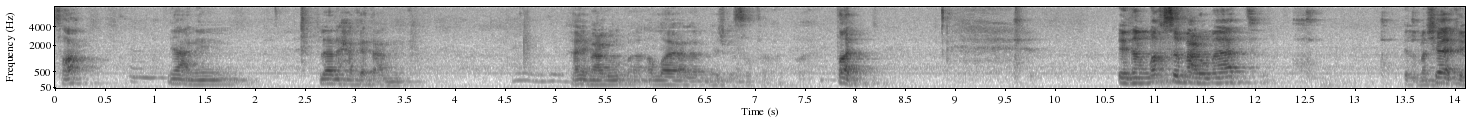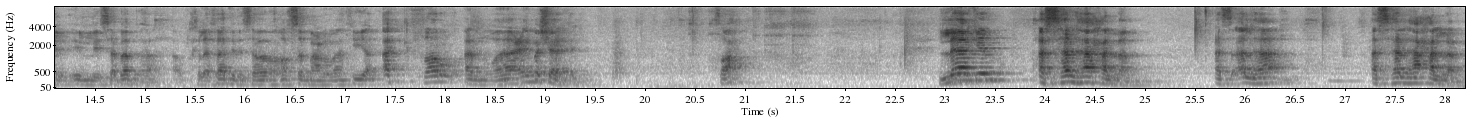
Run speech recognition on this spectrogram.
صح؟ يعني فلانة حكت عنك. هاي معلومة الله يعلم إيش قصتها. طيب. إذا نقص المعلومات المشاكل اللي سببها أو الخلافات اللي سببها نقص المعلومات هي أكثر أنواع المشاكل. صح؟ لكن أسهلها حلا. أسألها أسهلها حلا.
